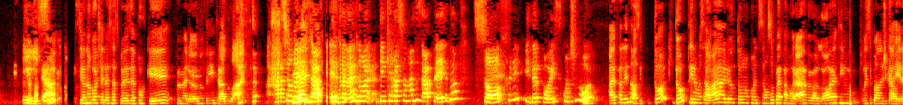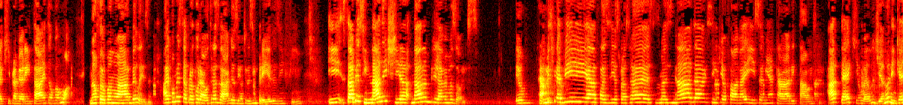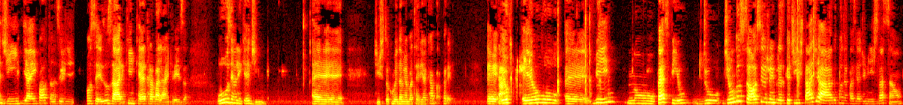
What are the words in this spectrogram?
Isso. Eu falei, ah, se eu não gostei dessas coisas é porque foi melhor eu não ter entrado lá. Racionalizar aí, a perda, né? Não é, tem que racionalizar a perda, sofre é. e depois continua. Aí eu falei, nossa, tô, tô tendo meu salário, tô numa condição super favorável agora, tenho esse plano de carreira aqui para me orientar, então vamos lá. Não foi o plano A, beleza. Aí comecei a procurar outras vagas em outras empresas, enfim. E sabe assim, nada enchia, nada brilhava em meus olhos. Eu tá. me inscrevia, fazia os processos, mas nada assim que eu falava, é isso, é minha cara e tal. Enfim. Até que um belo dia no LinkedIn, e a importância de vocês usarem, quem quer trabalhar a empresa, usem o LinkedIn é... Gente, tô com medo da minha bateria acabar, peraí. É, tá. Eu, eu é, vi no perfil do, de um dos sócios de uma empresa que eu tinha estagiado quando eu fazia administração.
